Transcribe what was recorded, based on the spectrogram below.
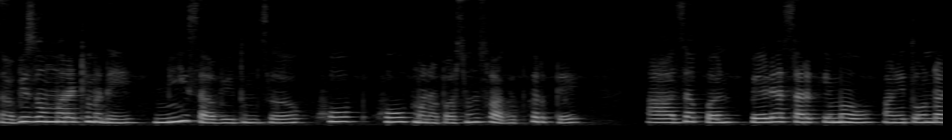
सावी झोम मराठीमध्ये मी सावी तुमचं खूप खूप मनापासून स्वागत करते. आज आपण पेड्यासारखे मऊ आणि तोंडात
